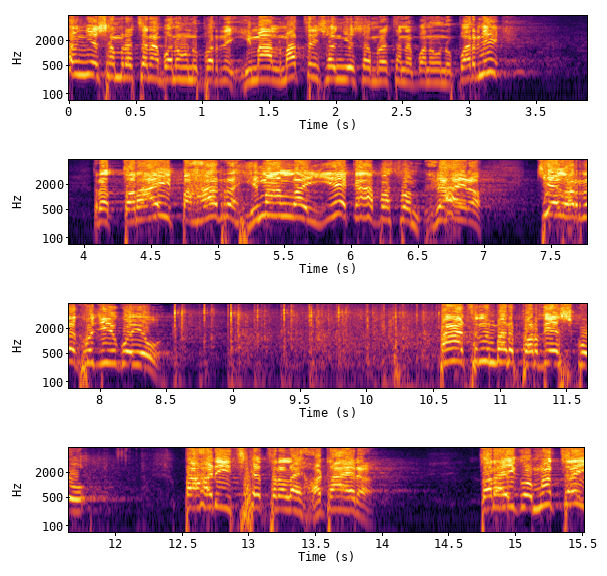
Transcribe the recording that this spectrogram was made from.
सङ्घीय संरचना बनाउनु पर्ने हिमाल मात्रै सङ्घीय संरचना बनाउनु पर्ने र तराई पहाड र हिमाललाई एक आपसमा भिडाएर के गर्न खोजिएको यो पाँच नम्बर प्रदेशको पहाडी क्षेत्रलाई हटाएर तराईको मात्रै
